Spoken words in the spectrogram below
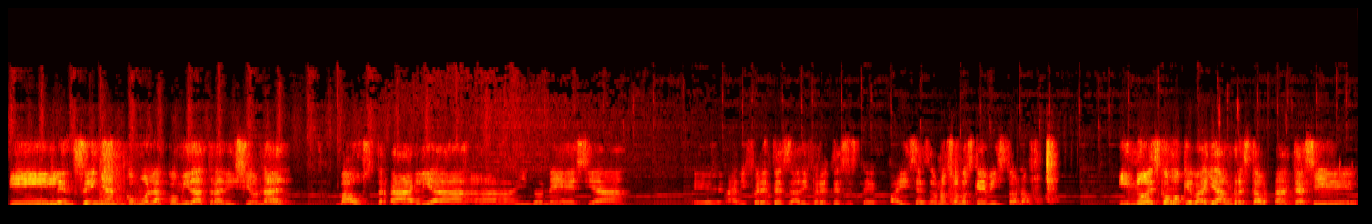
y le enseñan como la comida tradicional. Va a Australia, a Indonesia, eh, a diferentes, a diferentes este, países. Unos son los que he visto, ¿no? Y no es como que vaya a un restaurante así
